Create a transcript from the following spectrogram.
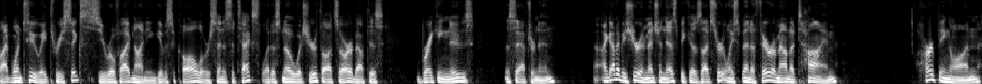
512 836 0590. You can give us a call or send us a text. Let us know what your thoughts are about this breaking news this afternoon. I got to be sure and mention this because I've certainly spent a fair amount of time harping on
